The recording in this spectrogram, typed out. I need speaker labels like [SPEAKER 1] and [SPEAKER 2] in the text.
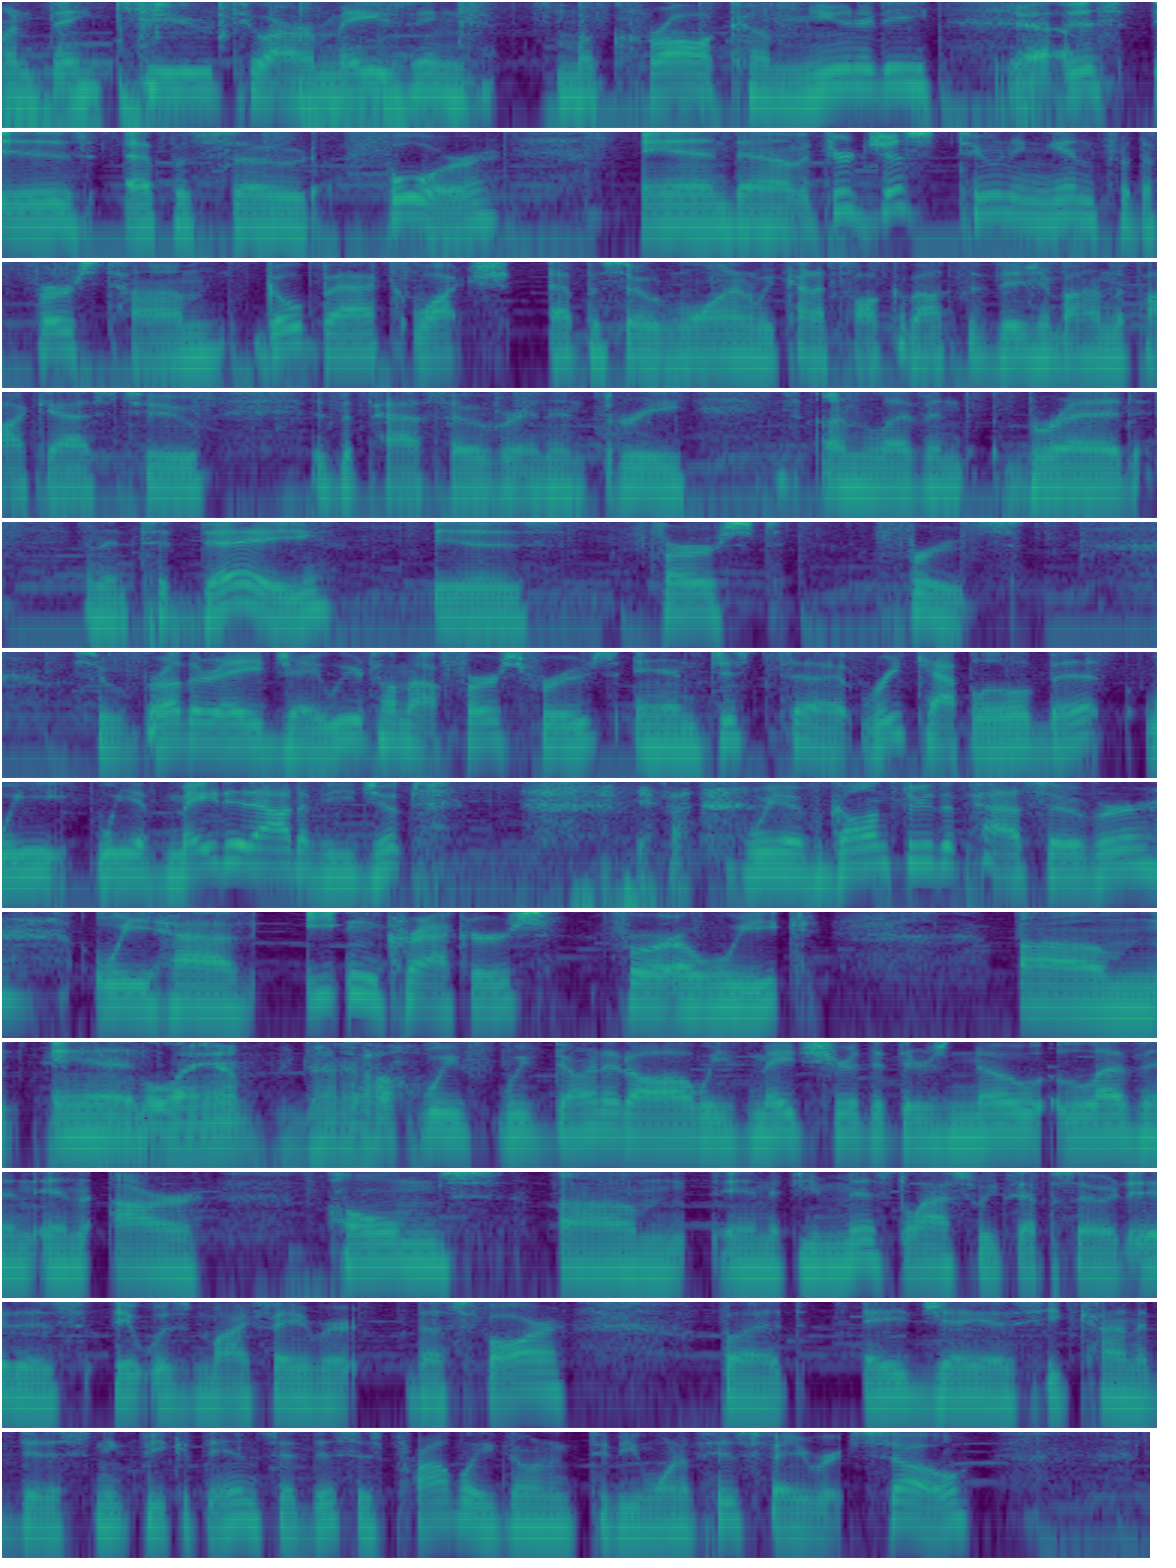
[SPEAKER 1] everyone. Thank you to our amazing Miqra community.
[SPEAKER 2] Yeah.
[SPEAKER 1] This is episode four. And um, if you're just tuning in for the first time, go back, watch episode one. We kind of talk about the vision behind the podcast. Two is the Passover. And then three is unleavened bread. And then today is first fruits. So, brother AJ, we were talking about first fruits, and just to recap a little bit, we we have made it out of Egypt.
[SPEAKER 2] Yeah.
[SPEAKER 1] We have gone through the Passover. We have eaten crackers for a week, um, and
[SPEAKER 2] lamb. We've done it all.
[SPEAKER 1] we've we've done it all. We've made sure that there's no leaven in our homes. Um, and if you missed last week's episode, it is it was my favorite thus far. But AJ, as he kind of did a sneak peek at the end, said this is probably going to be one of his favorites. So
